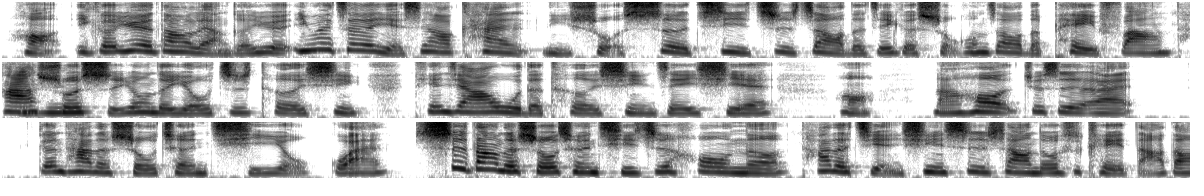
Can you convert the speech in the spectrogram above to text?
哈，一个月到两个月，因为这个也是要看你所设计制造的这个手工皂的配方，它所使用的油脂特性、添加物的特性这一些，哦，然后就是来跟它的熟成期有关。适当的熟成期之后呢，它的碱性事实上都是可以达到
